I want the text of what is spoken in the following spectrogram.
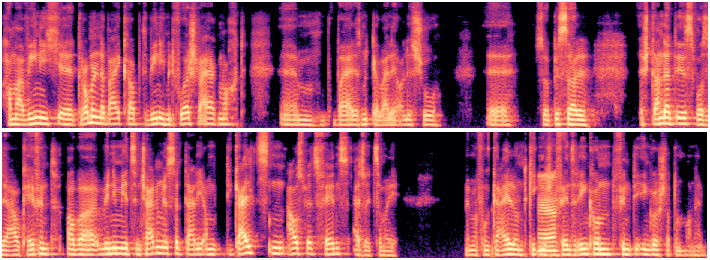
haben auch wenig äh, Trommeln dabei gehabt, wenig mit Vorschreier gemacht. Ähm, wobei das mittlerweile alles schon äh, so ein bisschen Standard ist, was ich auch okay finde. Aber wenn ich mir jetzt entscheiden müsste, da die am die geilsten Auswärtsfans, also jetzt einmal, wenn man von geil und gegnerischen Ja. Fans reden kann, finde ich Ingolstadt und Mannheim.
